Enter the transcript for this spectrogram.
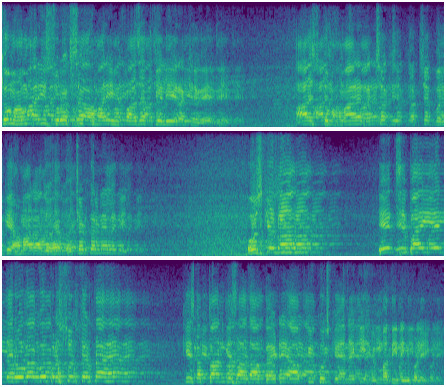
तुम हमारी सुरक्षा, हमारी हिफाजत के लिए रखे गए थे। आज तुम हमारे रक्षक रक्षक बनके हमारा जो है भचड़ करने लगे। उसके बाद एक सिपाही, एक दरोगा को प्रस्तुत करता है कि कप्तान के साथ आप बैठे, आपकी कुछ कहने की हिम्मत ही नहीं पड़ेगी।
